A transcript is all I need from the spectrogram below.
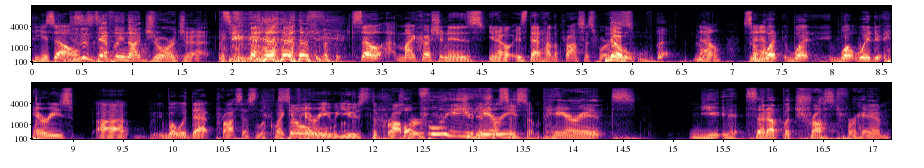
He is so This is definitely not Georgia. So uh, my question is, you know, is that how the process works? no. No. So No, no. what what what would Harry's uh what would that process look like So, if Harry used the proper Hopefully, judicial Harry's system? parents you set up a trust for him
